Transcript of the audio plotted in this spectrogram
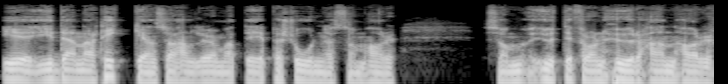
i, i den artikeln så handlar det om att det är personer som har som utifrån hur han har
